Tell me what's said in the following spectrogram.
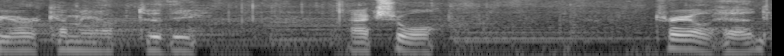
We are coming up to the actual trailhead.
